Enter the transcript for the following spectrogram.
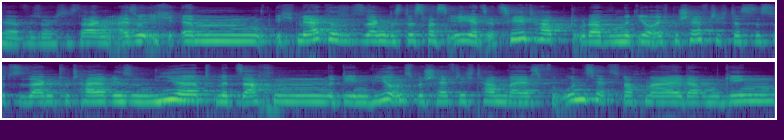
ja, wie soll ich das sagen? Also ich, ähm, ich merke sozusagen, dass das, was ihr jetzt erzählt habt oder womit ihr euch beschäftigt, dass das sozusagen total resoniert mit Sachen, mit denen wir uns beschäftigt haben, weil es für uns jetzt nochmal darum ging,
